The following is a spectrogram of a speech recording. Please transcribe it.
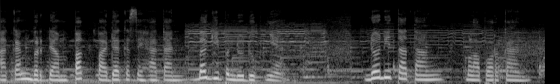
akan berdampak pada kesehatan bagi penduduknya. Doni Tatang melaporkan.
